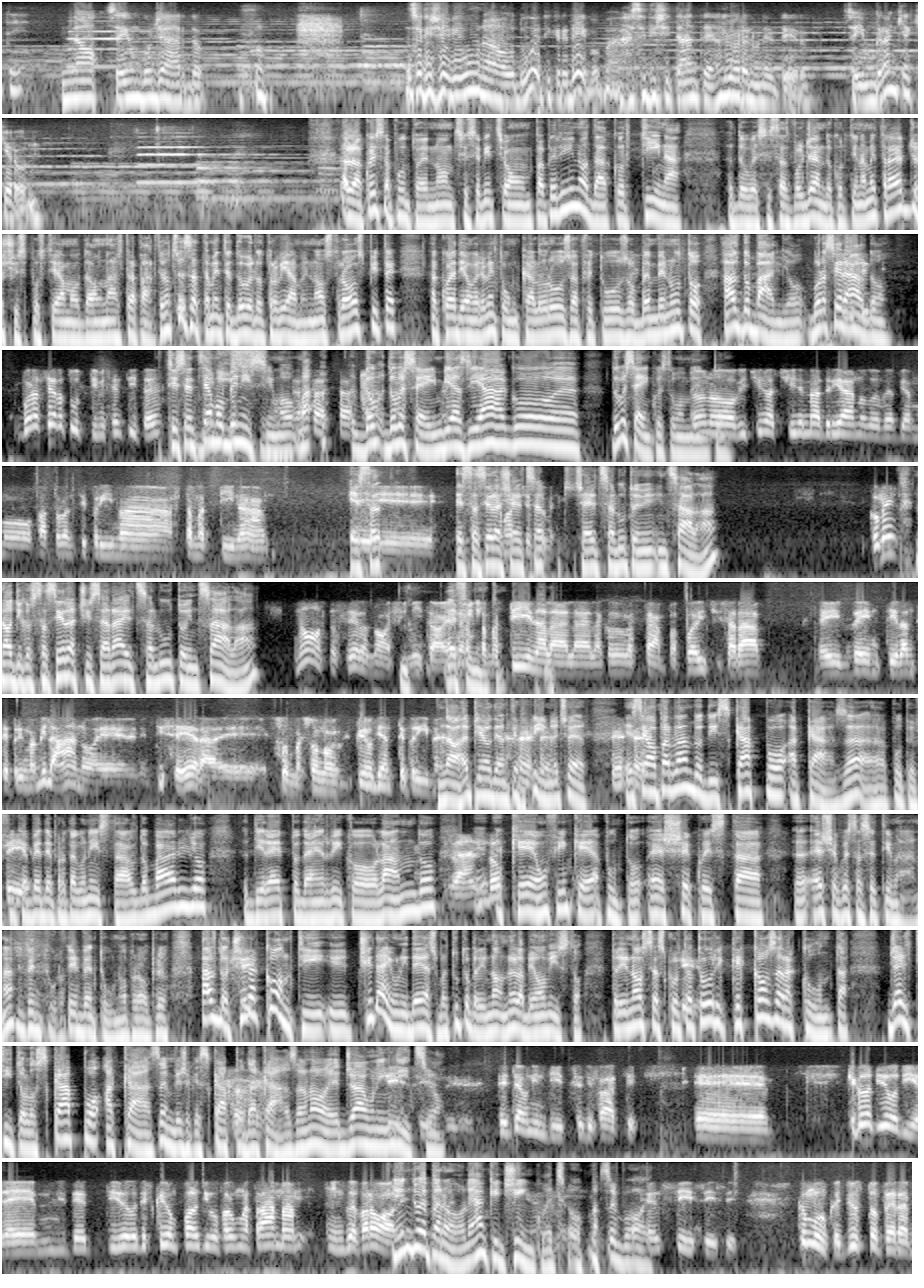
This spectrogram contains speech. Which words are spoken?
Tante. No, sei un bugiardo. Se dicevi una o due ti credevo, ma se dici tante allora non è vero. Sei un gran chiacchierone. Allora, questo appunto è Non si servizio un paperino da Cortina dove si sta svolgendo cortinametraggio, ci spostiamo da un'altra parte. Non so esattamente dove lo troviamo il nostro ospite, al quale diamo veramente un caloroso, affettuoso benvenuto, Aldo Baglio. Buonasera Aldo. Buonasera a tutti, mi sentite? Ti sentiamo benissimo, Benissimo. ma eh, dove, dove sei? In via Asiago? Eh, Dove sei in questo momento? Sono vicino al cinema Adriano dove abbiamo fatto l'anteprima stamattina. E, sta- e- e stasera c'è il, sal- c'è il saluto in, in sala? Come? No, dico stasera ci sarà il saluto in sala? No, stasera no, è finita. è Era finito. Stamattina la, la, la cosa della stampa, poi ci sarà eh, il 20 l'anteprima a Milano e il 20 sera e insomma sono pieno di anteprime. No, è pieno di anteprime, certo. E stiamo parlando di Scappo a casa, appunto il film Sì. che vede protagonista Aldo Baglio, diretto da Enrico Lando, Lando. eh, che è un film che appunto esce questa, eh, esce questa settimana. Il 21. Il 21 proprio. Aldo, ci Sì. racconti, eh, ci dai un'idea, soprattutto per i no- noi l'abbiamo visto, per i nostri ascoltatori, che cosa racconta? Già il titolo Scappo a casa invece che Scappo da casa, no? È già un Sì, indizio. sì, sì. È già un indizio, difatti. Eh, che cosa ti devo dire? Mm, Ti devo descrivere un po', devo fare una trama in due parole. In due parole, anche in cinque, insomma, se vuoi. Eh, sì, sì, sì. Comunque, giusto per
